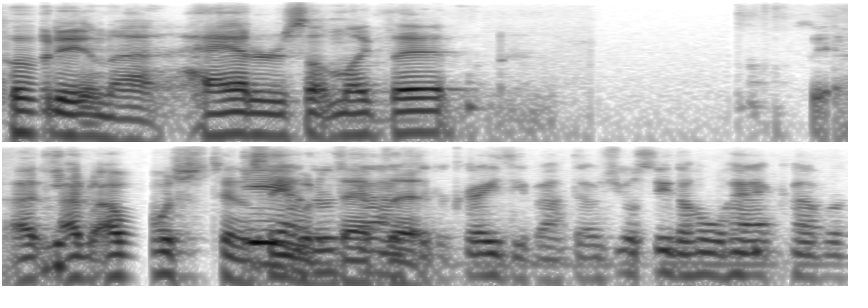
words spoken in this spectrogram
put it in a hat or something like that. So, yeah, I, yeah. I, I, wish Tennessee yeah, would adapt that. that are crazy about those. You'll see the whole hat cover.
